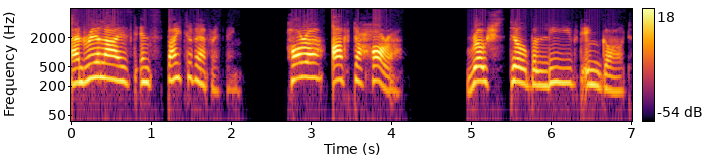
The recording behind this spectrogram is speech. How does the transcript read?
and realized in spite of everything, horror after horror, Roche still believed in God.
